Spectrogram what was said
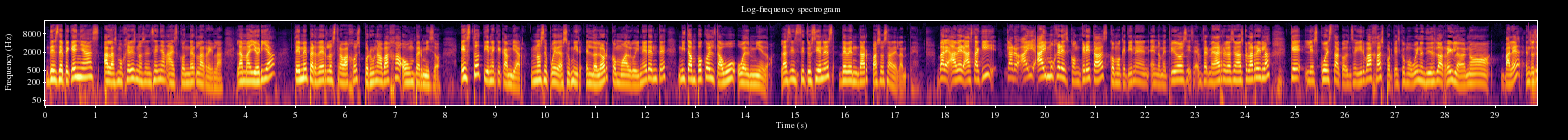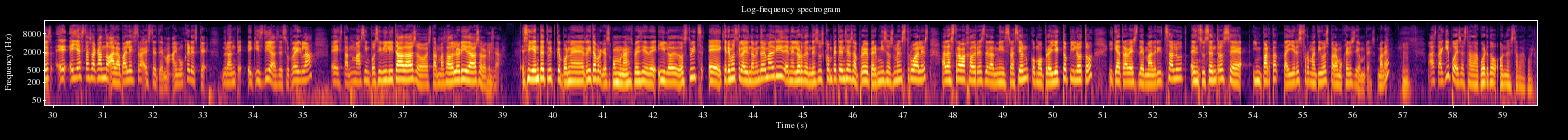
Desde pequeñas a las mujeres nos enseñan a esconder la regla. La mayoría teme perder los trabajos por una baja o un permiso. Esto tiene que cambiar. No se puede asumir el dolor como algo inherente, ni tampoco el tabú o el miedo. Las instituciones deben dar pasos adelante. Vale, a ver, hasta aquí, claro, hay, hay mujeres concretas, como que tienen endometriosis, enfermedades relacionadas con la regla, que les cuesta conseguir bajas porque es como, bueno, es la regla, no... ¿Vale? Entonces, e- ella está sacando a la palestra este tema. Hay mujeres que durante X días de su regla están más imposibilitadas o están más adoloridas o lo que Mm. sea. Siguiente tuit que pone Rita, porque es como una especie de hilo de dos tweets. Eh, queremos que el Ayuntamiento de Madrid, en el orden de sus competencias, apruebe permisos menstruales a las trabajadoras de la Administración como proyecto piloto y que a través de Madrid Salud en sus centros se imparta talleres formativos para mujeres y hombres, ¿vale? Hmm. Hasta aquí puedes estar de acuerdo o no estar de acuerdo.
